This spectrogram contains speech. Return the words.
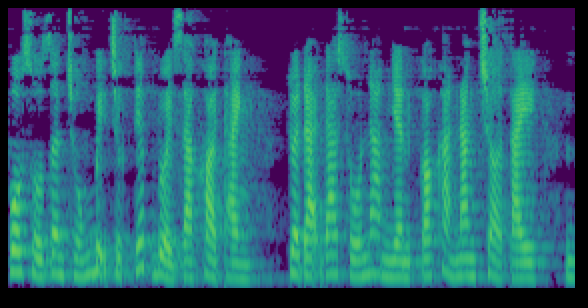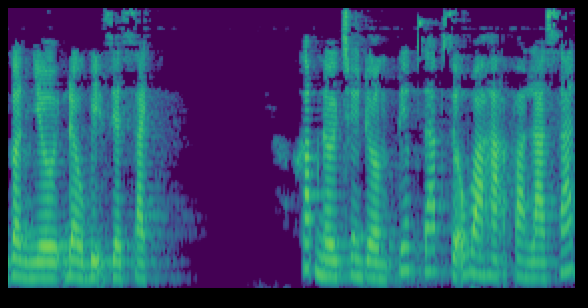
Vô số dân chúng bị trực tiếp đuổi ra khỏi thành, tuyệt đại đa số nam nhân có khả năng trở tay, gần như đều bị diệt sạch. Khắp nơi trên đường tiếp giáp giữa Hoa Hạ và La Sát,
